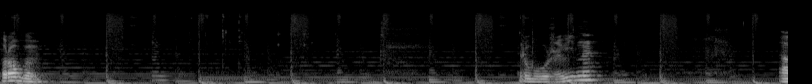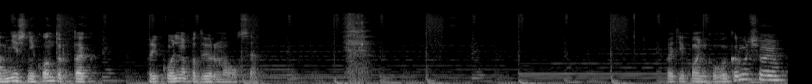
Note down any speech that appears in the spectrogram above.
Пробуем. Трубу уже видно. А внешний контур так прикольно подвернулся. Потихоньку выкручиваем.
